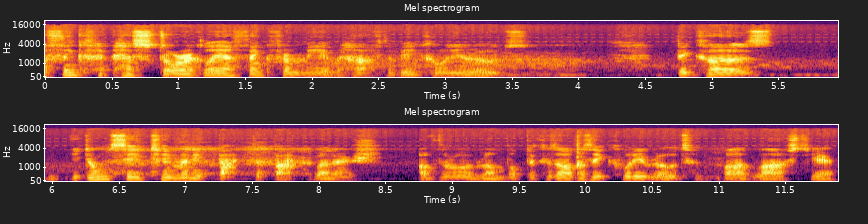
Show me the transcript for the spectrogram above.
I think historically, I think for me it would have to be Cody Rhodes because you don't see too many back-to-back winners of the Royal Rumble because obviously Cody Rhodes had won it last year,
